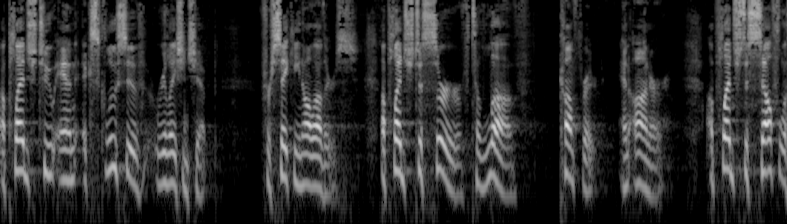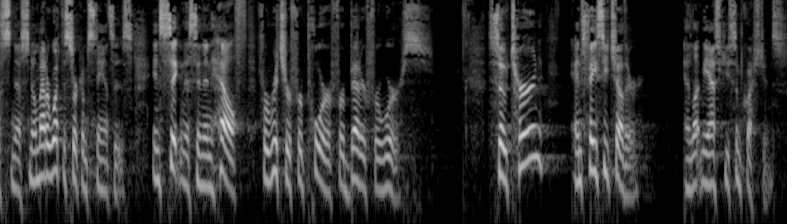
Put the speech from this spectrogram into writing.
A pledge to an exclusive relationship, forsaking all others a pledge to serve, to love, comfort, and honor. A pledge to selflessness, no matter what the circumstances, in sickness and in health, for richer, for poorer, for better, for worse. So turn and face each other and let me ask you some questions.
